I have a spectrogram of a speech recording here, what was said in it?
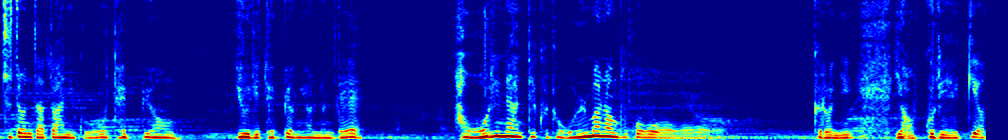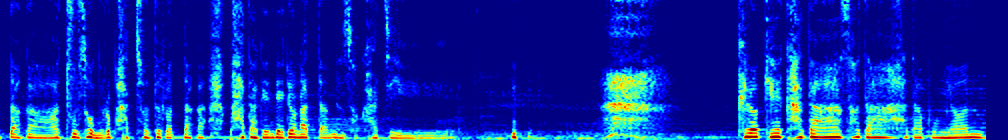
주전자도 아니고 대병, 유리 대병이었는데, 아, 어린애한테 그게 얼마나 무거워. 그러니 옆구리에 끼었다가 두 손으로 받쳐들었다가 바닥에 내려놨다면서 가지. 그렇게 가다 서다 하다 보면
